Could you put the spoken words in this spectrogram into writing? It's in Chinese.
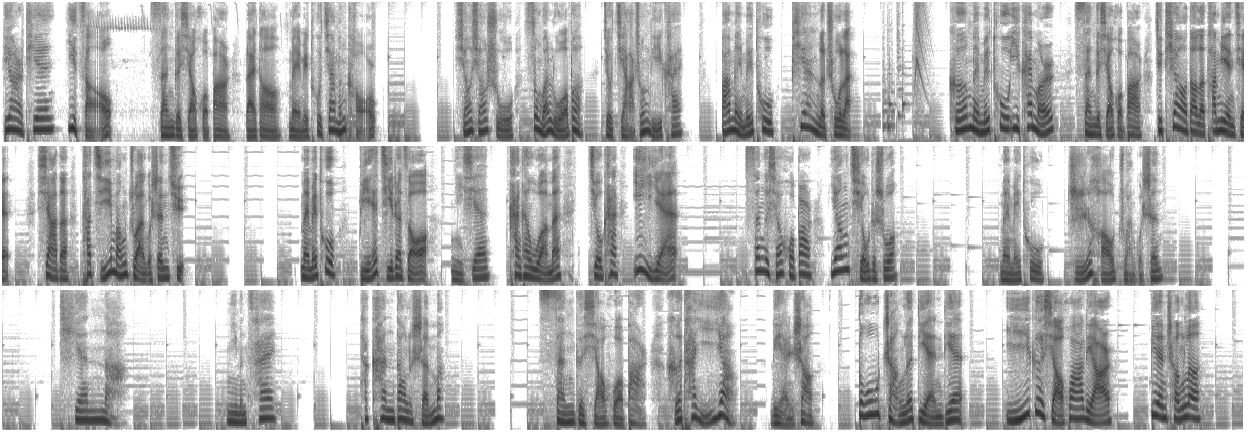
第二天一早，三个小伙伴来到美美兔家门口。小小鼠送完萝卜，就假装离开，把美美兔骗了出来。可美美兔一开门，三个小伙伴就跳到了他面前，吓得他急忙转过身去。美美兔，别急着走，你先看看我们，就看一眼。三个小伙伴央求着说：“美眉兔只好转过身。”天哪！你们猜，他看到了什么？三个小伙伴和他一样，脸上都长了点点，一个小花脸儿变成了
